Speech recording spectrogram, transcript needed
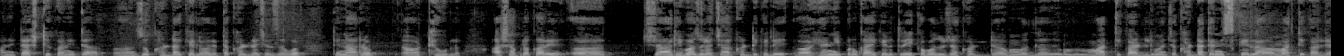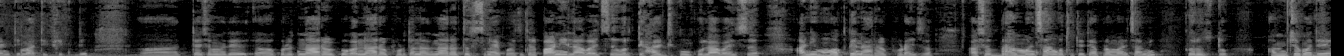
आणि त्याच ठिकाणी त्या जो खड्डा केला होता त्या खड्ड्याच्या जवळ ते नारळ ठेवलं. अशा प्रकारे चारही बाजूला चार खड्डे केले. ह्यांनी पण काय केलं तर एका बाजूच्या खड्ड्यामधलं माती काढली. म्हणजे खड्डा त्यांनीच केला माती काढली आणि ती माती फेकली. त्याच्यामध्ये परत नारळ बघा नारळ फोडताना नारळ तसंच नाही फोडायचं त्याला पाणी लावायचं वरती हळदी कुंकू लावायचं आणि मग ते नारळ फोडायचं. असं ब्राह्मण सांगत होते त्याप्रमाणेच आम्ही करत होतो. आमच्यामध्ये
